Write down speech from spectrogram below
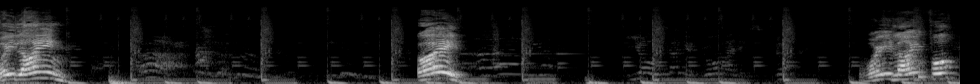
Why are you lying? Why? Why are you lying for?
